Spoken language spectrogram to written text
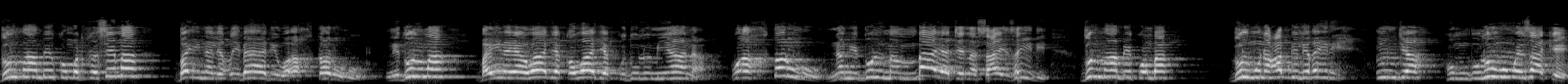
Dhulma ambayo kwamba tutasema baina al-ibadi wa akhtaruhu. Ni dhulma baina ya waja kwa waja kudhulumiana. Wa akhtaruhu na ni dhulma mbaya tena zaidi. Dhulma ambayo kwamba dhulmu na abdi lighairi mja kumdhulumu mwenzake.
